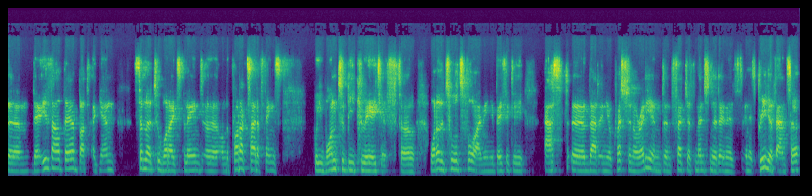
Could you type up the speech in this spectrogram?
um, there is out there. But again, similar to what I explained uh, on the product side of things, we want to be creative. So, what are the tools for? I mean, you basically asked uh, that in your question already, and, and Fred just mentioned it in his in his previous answer.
